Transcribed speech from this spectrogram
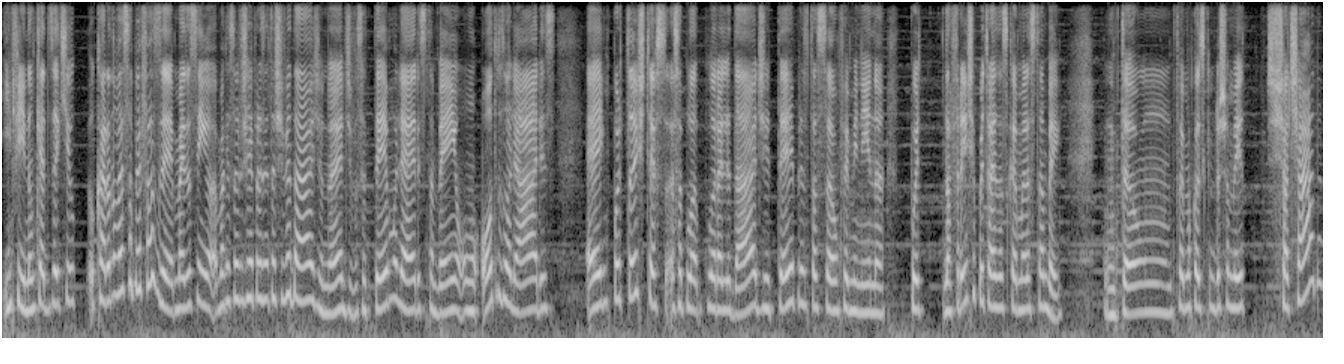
enfim, não quer dizer que o, cara não vai saber fazer, mas assim, é uma questão de representatividade, né? De você ter mulheres também, um- outros olhares. É importante ter essa plu- pluralidade, ter representação feminina por, na frente e por trás das câmeras também. Então, foi uma coisa que me deixou meio chateada.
